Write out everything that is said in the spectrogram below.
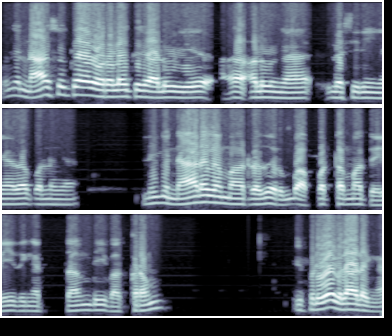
கொஞ்சம் நாசுக்காக ஓரளவுக்கு அழுவி அ- அழுவுங்க இல்லை சிரிங்க ஏதாவது பண்ணுங்க. நீங்க நாடகம் ஆடுறது ரொம்ப அப்பட்டமா தெரியுதுங்க தம்பி வக்ரம். இப்படியே விளையாடுங்க.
